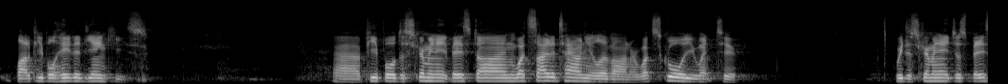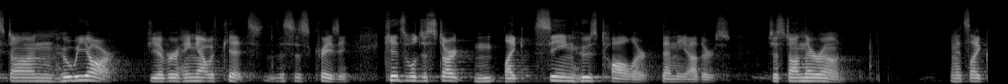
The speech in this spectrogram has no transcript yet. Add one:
A lot of people hated Yankees. Uh, people discriminate based on what side of town you live on or what school you went to. We discriminate just based on who we are. If you ever hang out with kids, this is crazy. Kids will just start like seeing who's taller than the others just on their own. And it's like,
